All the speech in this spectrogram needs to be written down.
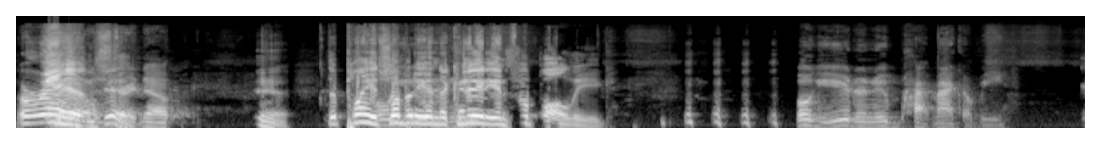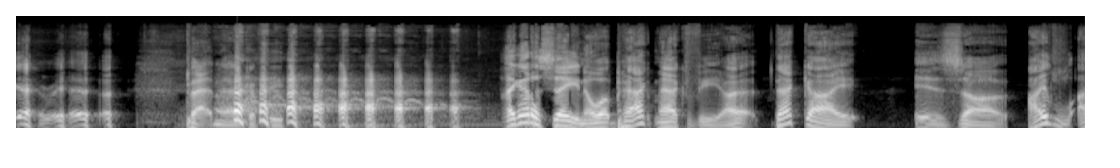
the Rams. Yeah. straighten out. They're playing Well, somebody in the you're- you're- Canadian Football League. Boogie, you're the new Pat McAfee. Yeah, Pat McAfee. I gotta say, you know what, Pat McAfee, I, that guy is. Uh, I, I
